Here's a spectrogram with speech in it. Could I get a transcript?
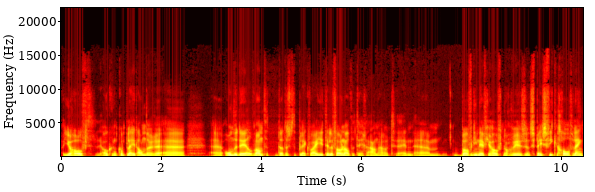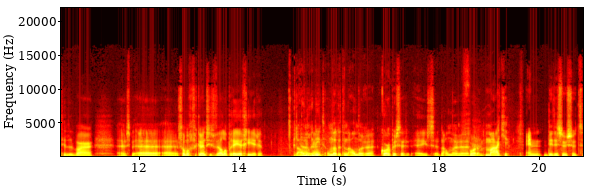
je hoofd. Ook een compleet andere uh, onderdeel, want dat is de plek waar je je telefoon altijd tegenaan houdt. En um, bovendien heeft je hoofd nog weer een specifieke golflengte waar uh, uh, sommige frequenties wel op reageren. De andere niet, omdat het een andere corpus is, een andere Vorm. maatje. En dit is dus het,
